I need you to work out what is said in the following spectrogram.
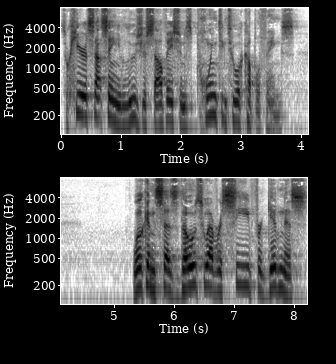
So here it's not saying you lose your salvation, it's pointing to a couple things. Wilkins says those who have received forgiveness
